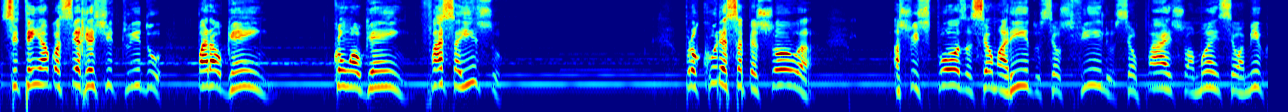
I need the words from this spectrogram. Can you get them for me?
se tem algo a ser restituído para alguém, com alguém, faça isso. Procure essa pessoa, a sua esposa, seu marido, seus filhos, seu pai, sua mãe, seu amigo,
